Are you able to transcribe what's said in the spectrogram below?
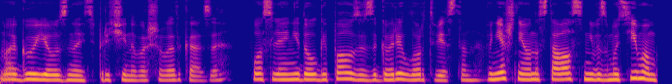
«Могу я узнать причину вашего отказа?» После недолгой паузы заговорил лорд Вестон. Внешне он оставался невозмутимым,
